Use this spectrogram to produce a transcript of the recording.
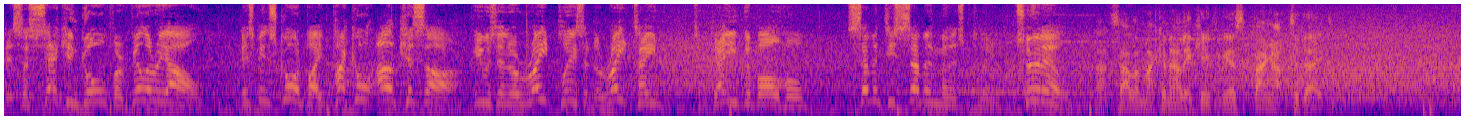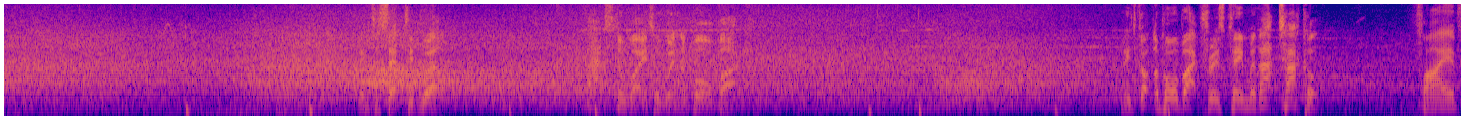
It's a second goal for Villarreal. It's been scored by Paco Alcacer. He was in the right place at the right time to guide the ball home. 77 minutes played, 2-0. That's Alan McInally keeping us bang up to date. Intercepted well. That's the way to win the ball back. And he's got the ball back for his team with that tackle. Five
